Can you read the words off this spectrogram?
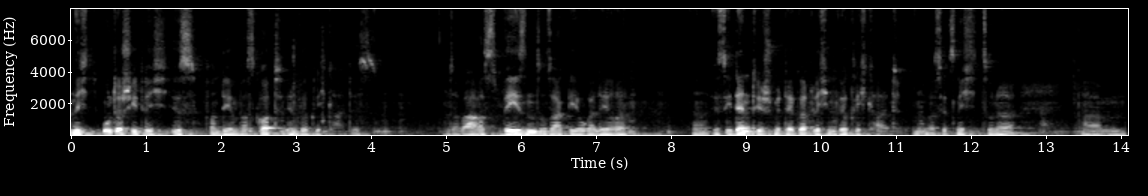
nicht unterschiedlich ist von dem, was Gott in Wirklichkeit ist. Unser wahres Wesen, so sagt die Yoga-Lehre, ist identisch mit der göttlichen Wirklichkeit, ne, was jetzt nicht zu einer, ähm,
